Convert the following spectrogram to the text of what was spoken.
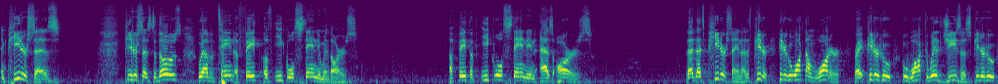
And Peter says, Peter says, to those who have obtained a faith of equal standing with ours, a faith of equal standing as ours. That, that's Peter saying that. That's Peter. Peter who walked on water right? Peter, who, who walked with Jesus, Peter, who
